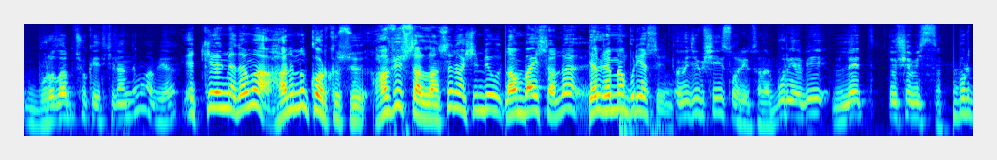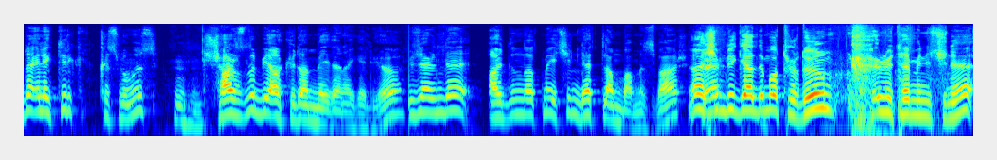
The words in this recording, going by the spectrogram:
buralarda çok etkilendi mi abi ya? Etkilenmedi ama hanımın korkusu hafif sallansın. Ha şimdi lambayı salla gelir hemen buraya sığınır. Önce bir şeyi sorayım sana. Buraya bir led döşemişsin. Burada elektrik kısmımız şarjlı bir aküden meydana geliyor. Üzerinde aydınlatma için led lambamız var. Ha, Ve- Şimdi geldim oturdum ünitemin içine.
